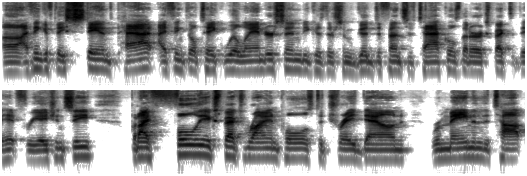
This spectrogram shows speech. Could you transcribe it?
Uh, I think if they stand pat, I think they'll take Will Anderson because there's some good defensive tackles that are expected to hit free agency. But I fully expect Ryan Poles to trade down, remain in the top,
